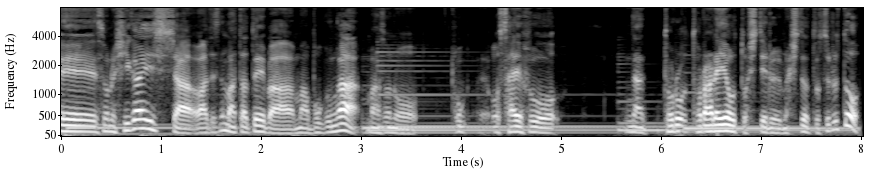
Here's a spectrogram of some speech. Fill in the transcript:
えー、その被害者はですね、まあ、例えば、まあ、僕が、まあ、そのお財布をな取取られようとしてる人だとすると、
